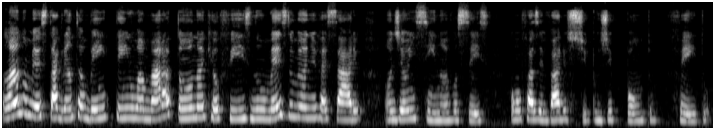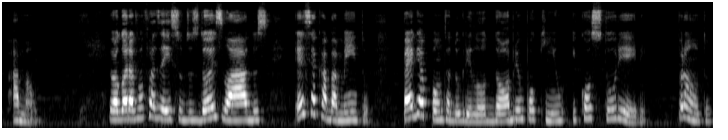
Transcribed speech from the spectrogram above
Lá no meu Instagram também tem uma maratona que eu fiz no mês do meu aniversário, onde eu ensino a vocês como fazer vários tipos de ponto feito à mão. Eu agora vou fazer isso dos dois lados. Esse acabamento, pegue a ponta do grilô, dobre um pouquinho e costure ele. Pronto,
